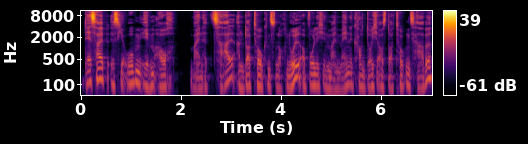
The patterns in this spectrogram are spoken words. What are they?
deshalb ist hier oben eben auch meine Zahl an Dot-Tokens noch null, obwohl ich in meinem Main-Account durchaus Dot-Tokens habe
